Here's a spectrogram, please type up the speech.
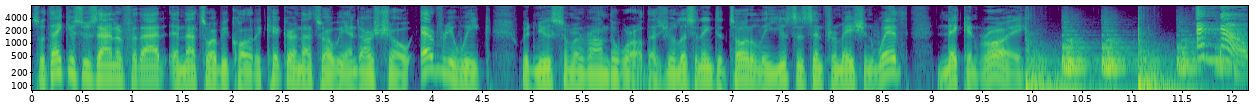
So thank you, Susanna, for that. And that's why we call it a kicker. And that's why we end our show every week with news from around the world. As you're listening to Totally Useless Information with Nick and Roy. And now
